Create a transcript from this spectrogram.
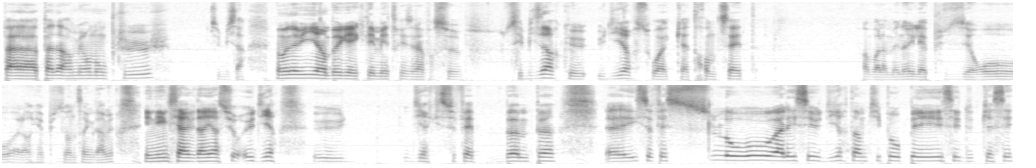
Pas, d'armure non plus c'est bizarre. à mon avis, il y a un bug avec les maîtrises que c'est bizarre que Udir soit qu'à 37. Enfin voilà, maintenant il a plus 0, alors qu'il a plus 25 d'armure. Et Nix arrive derrière sur Udir. Udir qui se fait bump. Euh, il se fait slow. Allez, c'est Udir, t'es un petit peu OP, essaye de te casser.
